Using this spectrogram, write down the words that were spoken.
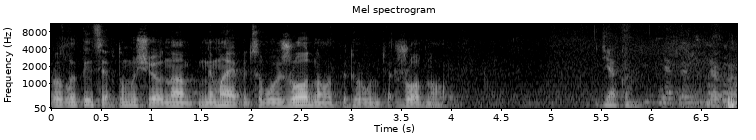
розлетиться, тому що вона не має під собою жодного підґрунтя, жодного. Дякую. Дякую.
